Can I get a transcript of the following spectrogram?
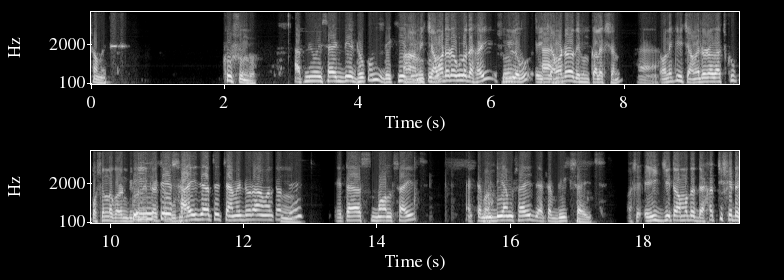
সমেত। খুব সুন্দর। আপনি ওই সাইড দিয়ে ঢুকুন দেখিয়ে হ্যাঁ, আমি পুরো। চামাডোরা গুলো দেখাই সুনীল বাবু। এই হ্যাঁ, চামাডোরা দেখুন কালেকশন হ্যাঁ। অনেকেই চামেডোরা গাছ খুব পছন্দ করেন তিনটে সাইজ আছে চামেডোরা আমার কাছে। এটা স্মল সাইজ একটা মিডিয়াম সাইজ একটা বিগ সাইজ আচ্ছা এই যেটা আমাদের দেখাচ্ছি সেটা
